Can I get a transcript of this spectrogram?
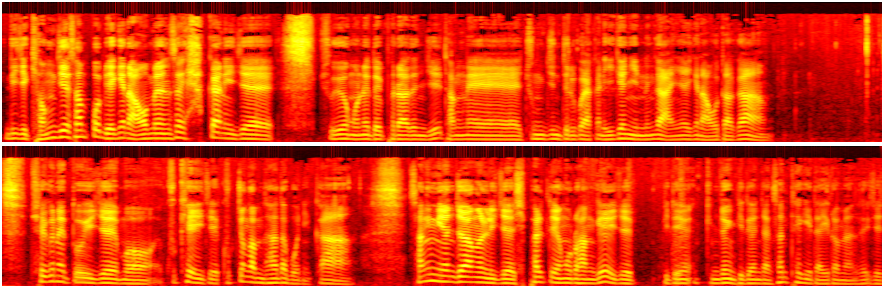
근데 이제 경제 3법 얘기 나오면서 약간 이제 주영 원내대표라든지 당내 중진들과 약간 이견이 있는 거 아니냐 이게 나오다가 최근에 또 이제 뭐 국회 이제 국정감사 하다 보니까 상임위원장을 이제 18대 0으로 한 게 이제 비대 김정인 비대위원장 선택이다 이러면서 이제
